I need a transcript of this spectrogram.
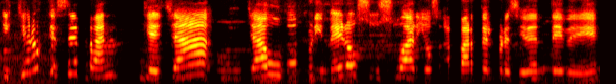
Y quiero que sepan que ya, ya hubo primeros usuarios, aparte del presidente de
